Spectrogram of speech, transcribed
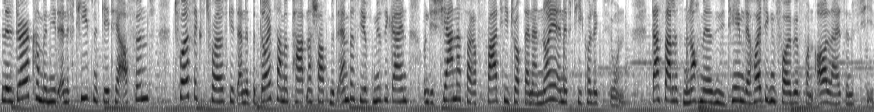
Lil Durk kombiniert NFTs mit GTA 5, 12x12 geht eine bedeutsame Partnerschaft mit Embassy of Music ein und Ishiana Saraswati droppt eine neue NFT-Kollektion. Das alles und noch mehr sind die Themen der heutigen Folge von All Eyes NFT.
